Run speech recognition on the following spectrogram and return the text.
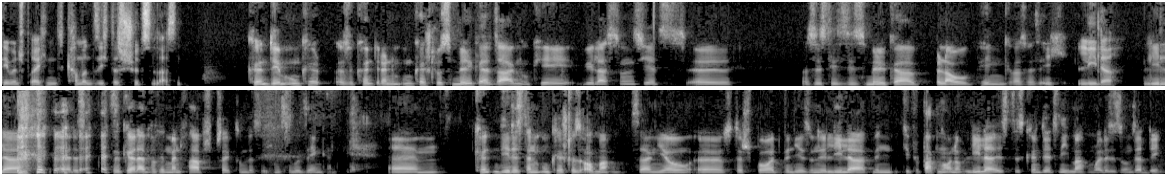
Dementsprechend kann man sich das schützen lassen. Könnt ihr, im Umkehr, also könnt ihr dann im Umkehrschluss Milka sagen, okay, wir lassen uns jetzt, äh, was ist dieses Milka, blau, pink, was weiß ich, Lila. lila, ja, das, das gehört einfach in mein Farbspektrum, das ich nicht so gut sehen kann. Ähm, könnten die das dann im Umkehrschluss auch machen? Sagen, yo, äh, so der Sport, wenn ihr so eine lila, wenn die Verpackung auch noch lila ist, das könnt ihr jetzt nicht machen, weil das ist unser Ding.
